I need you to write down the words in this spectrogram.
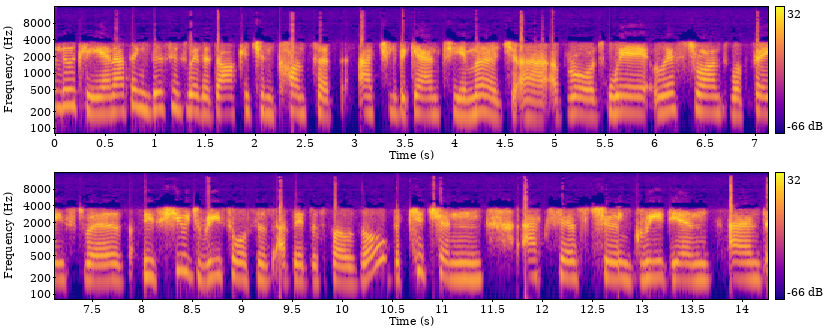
and I think this is where the dark kitchen concept actually began to emerge uh, abroad, where restaurants were faced with these huge resources at their disposal the kitchen, access to ingredients, and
